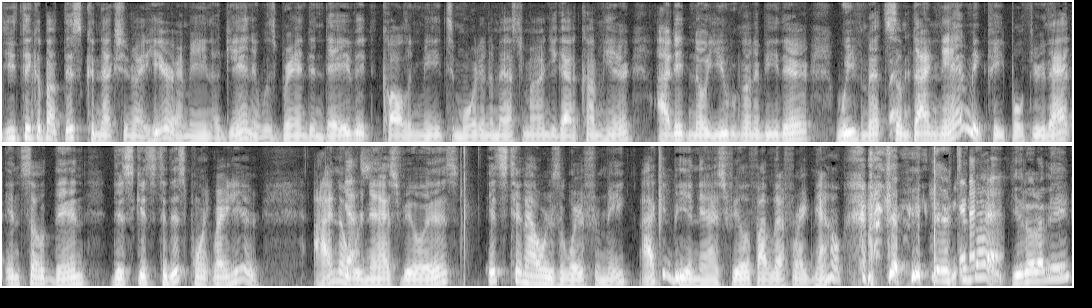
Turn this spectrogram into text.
you think about this connection right here, I mean, again, it was Brandon David calling me to more than a mastermind. You got to come here. I didn't know you were going to be there. We've met some dynamic people through that, and so then this gets to this point right here. I know where Nashville is. It's ten hours away from me. I can be in Nashville if I left right now. I could be there tonight. You know what I mean?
